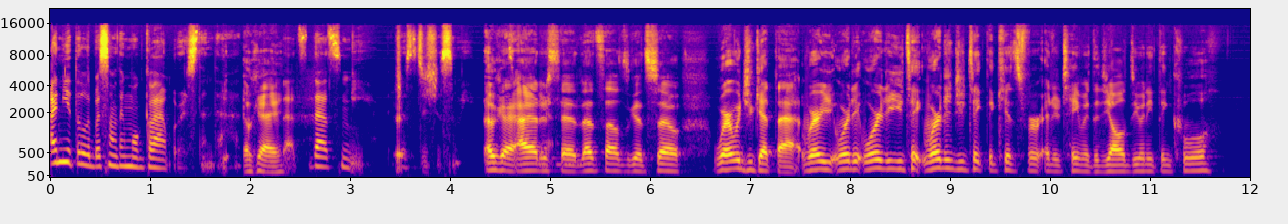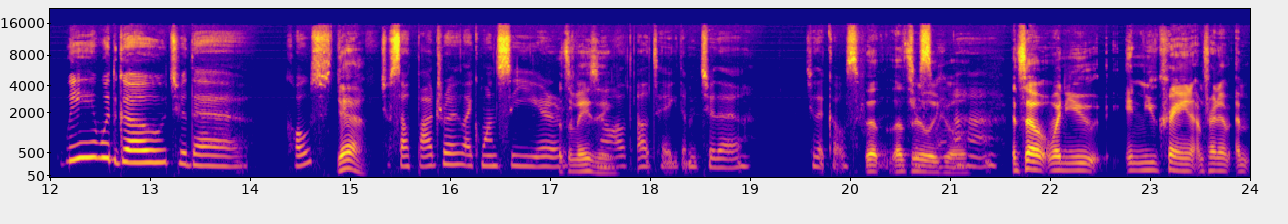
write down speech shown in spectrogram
I need a little bit something more glamorous than that. Okay. That's that's me. Eh, just it's just me. Okay, I understand. That sounds good. So, where would you get that? Where you- where did where do you take where did you take the kids for entertainment? Did y'all do anything cool? We would go to the coast Yeah, to South Padre like once a year. That's You know, amazing. I'll, I'll take them to the to the coast. That- that's really swim, cool. uh-huh. And so when you in Ukraine, I'm trying to um,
